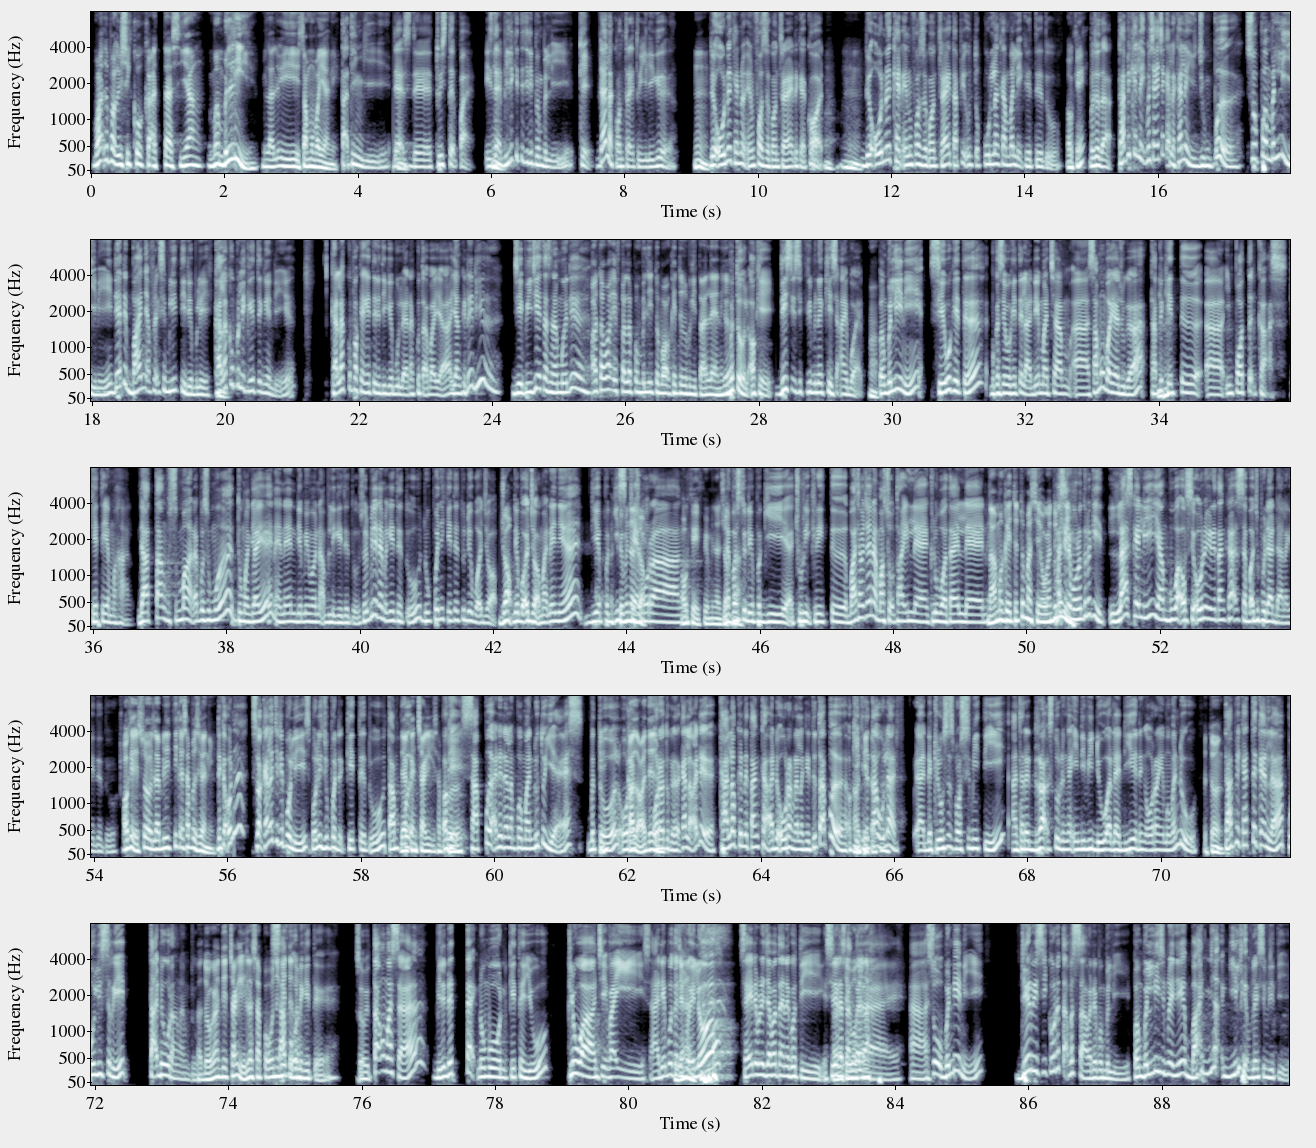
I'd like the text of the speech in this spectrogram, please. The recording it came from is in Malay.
What about risiko ke atas yang membeli melalui sambung bayar ni? Tak tinggi. That's the twisted part. Is that bila kita jadi pembeli, okay, dah lah kontrak tu illegal. Hmm. The owner cannot enforce the contract dekat court. Hmm. The owner can enforce the contract tapi untuk pulangkan balik kereta tu. Okay. Betul tak? Tapi kalau macam saya cakap lah, kalau you jumpa. So pembeli ni, dia ada banyak flexibility dia boleh. Kalau aku beli kereta dengan dia, kalau aku pakai kereta dia 3 bulan, aku tak bayar, yang kena dia. JPJ atas nama dia. Atau what if kalau pembeli tu bawa kereta tu pergi Thailand ke? Betul. Okay. This is a criminal case I buat. Ha. Pembeli ni sewa kereta, bukan sewa kereta lah. Dia macam uh, sambung bayar juga. Tapi Mhm. kereta uh, imported cars. Kereta yang mahal. Datang smart apa semua to my client and then dia memang nak beli kereta tu. So bila dia ambil kereta tu, rupanya kereta tu dia buat job. Job? Dia buat job. Maknanya dia pergi criminal scam job. orang. Okay, criminal job. Lepas lah. tu dia pergi uh, curi kereta. Macam-macam lah masuk Thailand, keluar Thailand. Nama kereta tu masih orang tu Masih lagi? lima orang tu lagi. Last kali yang buat si owner kena tangkap sebab jumpa dadah lah kereta tu. Okay, so liability kat siapa sekarang ni? Dekat owner. Sebab kalau jadi polis, polis jumpa kereta tu tanpa Dia akan cari siapa? Okay, siapa ada dalam pemandu tu yes, betul. Okay. Orang Kalau ada. orang tu kena kalau ada. Kalau kena tangkap ada orang dalam kereta tu tak apa. Okay, Okay, kita tahulah uh, the closest proximity antara drugs tu dengan individu adalah dia dengan orang yang memandu. Betul. Tapi katakanlah polis raid tak ada orang dalam tu. Tak ada orang, dia carilah siapa owner Siapa kereta owner tu. kereta. So tak masalah bila dia tag nombor kereta you keluar Encik Faiz. Ha, dia pun telefon, hello, saya daripada Jabatan Narkotik. Sila Ah, datang balai. Ha, so benda ni, dia risiko dia tak besar pada pembeli. Pembeli sebenarnya banyak gila flexibility.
